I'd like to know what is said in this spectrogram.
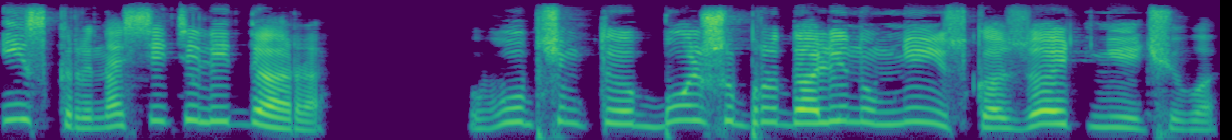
искры носителей дара. В общем-то, больше про долину мне и сказать нечего.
